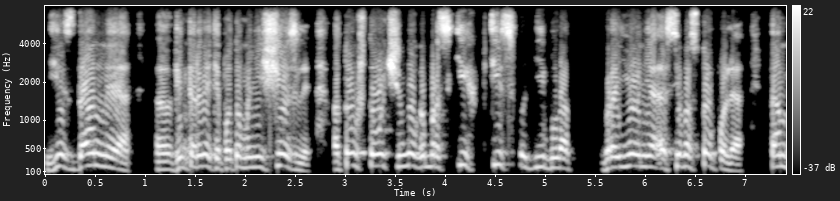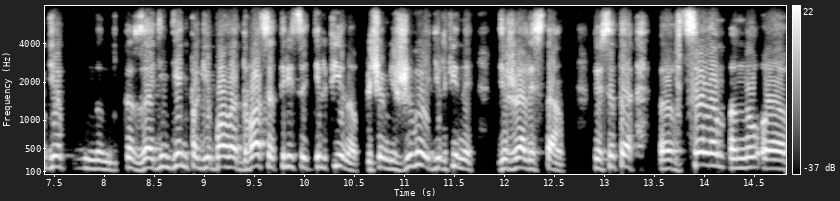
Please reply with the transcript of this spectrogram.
есть данные в интернете, потом они исчезли, о том, что очень много морских птиц погибло, в районе э, Севастополя, там, где за один день погибало 20-30 дельфинов, причем и живые дельфины держались там. То есть это э, в целом ну, э,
